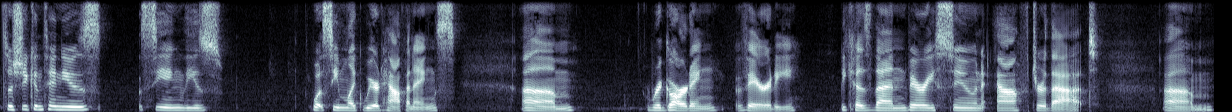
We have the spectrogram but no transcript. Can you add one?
So she continues seeing these what seem like weird happenings um, regarding Verity, because then very soon after that, um,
